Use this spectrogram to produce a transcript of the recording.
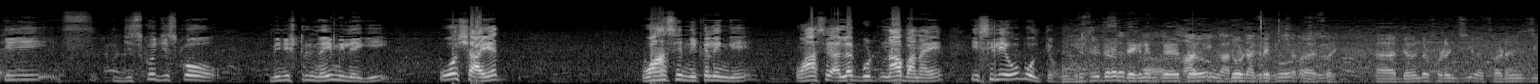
कि जिसको जिसको मिनिस्ट्री नहीं मिलेगी वो शायद वहाँ से निकलेंगे वहाँ से अलग गुट ना बनाए इसलिए वो बोलते होंगे। दूसरी तरफ़ देखने को गए तो उद्धव ठाकरे को सॉरी देवेंद्र फडणवीस फडणवीस जी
